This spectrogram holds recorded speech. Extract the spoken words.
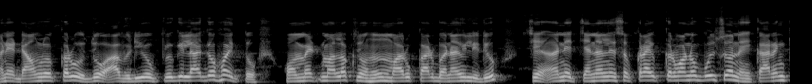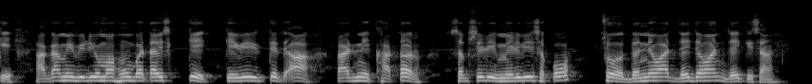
અને ડાઉનલોડ કરવું. જો આ વીડિયો ઉપયોગી લાગ્યો હોય તો કોમેન્ટમાં લખજો, હું મારું કાર્ડ બનાવી લીધું છે અને ચેનલને સબસ્ક્રાઈબ કરવાનું ભૂલશો નહીં, કારણ કે આગામી વિડીયોમાં હું બતાવીશ કે કેવી રીતે આ કાર્ડની ખાતર સબસિડી મેળવી શકો છો. ધન્યવાદ, જય જવાન, જય કિસાન.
